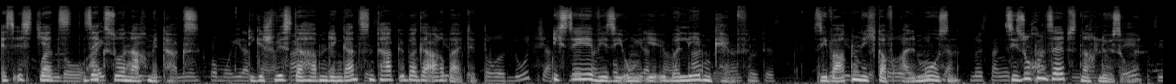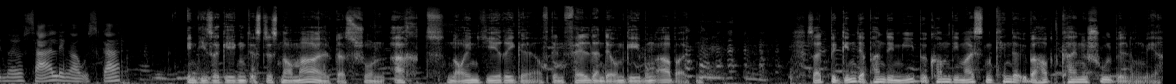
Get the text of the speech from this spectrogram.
es ist jetzt 6 Uhr nachmittags. Die Geschwister haben den ganzen Tag über gearbeitet. Ich sehe, wie sie um ihr Überleben kämpfen. Sie warten nicht auf Almosen. Sie suchen selbst nach Lösungen. In dieser Gegend ist es normal, dass schon acht, neunjährige auf den Feldern der Umgebung arbeiten. Seit Beginn der Pandemie bekommen die meisten Kinder überhaupt keine Schulbildung mehr.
